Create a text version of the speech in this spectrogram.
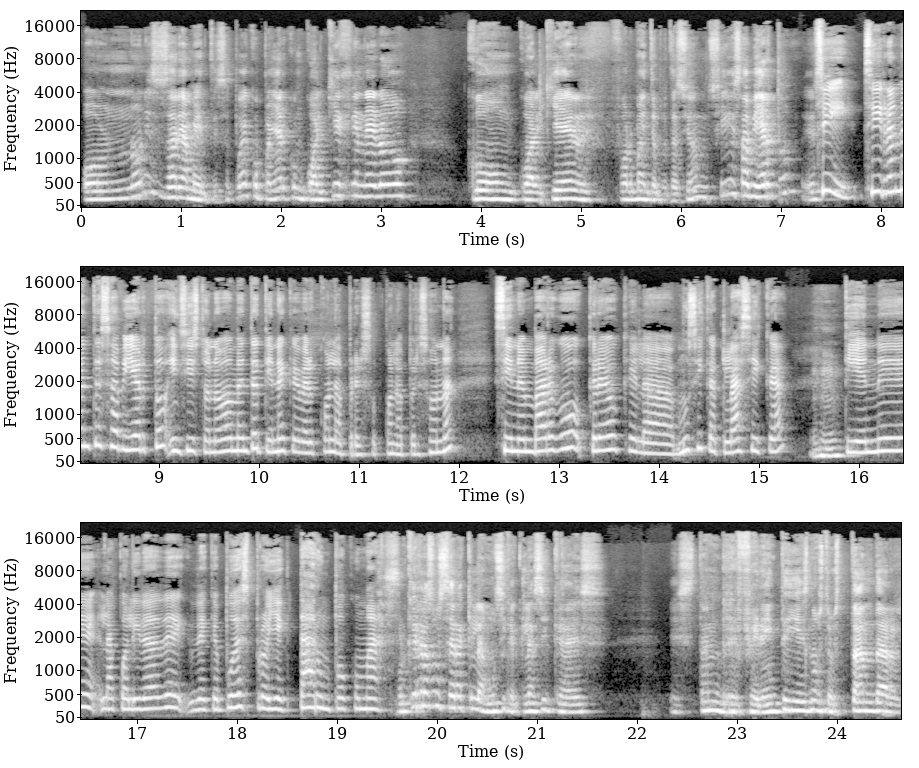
o no necesariamente. Se puede acompañar con cualquier género, con cualquier forma de interpretación. Sí, es abierto. Sí, sí, realmente es abierto. Insisto, nuevamente tiene que ver con la, con la persona. Sin embargo, creo que la música clásica tiene la cualidad de, de que puedes proyectar un poco más. ¿Por qué razón será que la música clásica es es tan referente y es nuestro estándar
